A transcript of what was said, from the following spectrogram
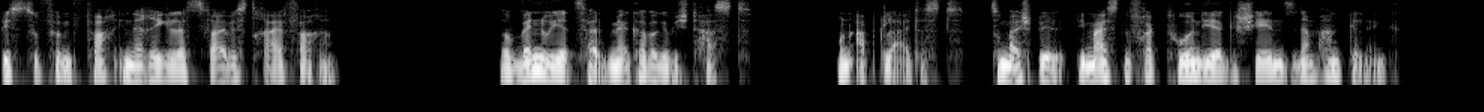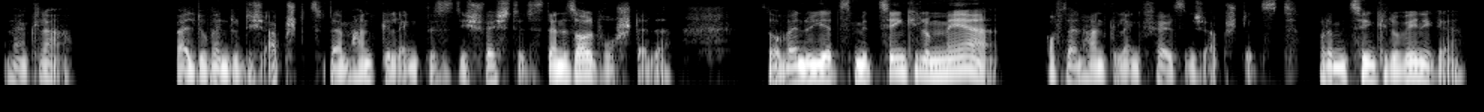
bis zu fünffach, in der Regel das zwei- bis dreifache. So, wenn du jetzt halt mehr Körpergewicht hast und abgleitest, zum Beispiel die meisten Frakturen, die ja geschehen, sind am Handgelenk. Na klar. Weil du, wenn du dich abstützt mit deinem Handgelenk, das ist die schwächste, das ist deine Sollbruchstelle. So, wenn du jetzt mit 10 Kilo mehr auf dein Handgelenk fällst, nicht abstützt oder mit 10 Kilo weniger,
